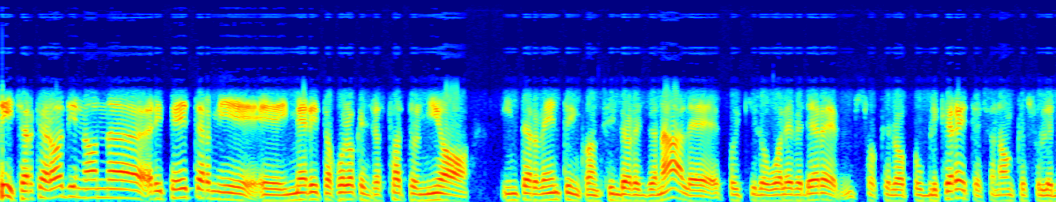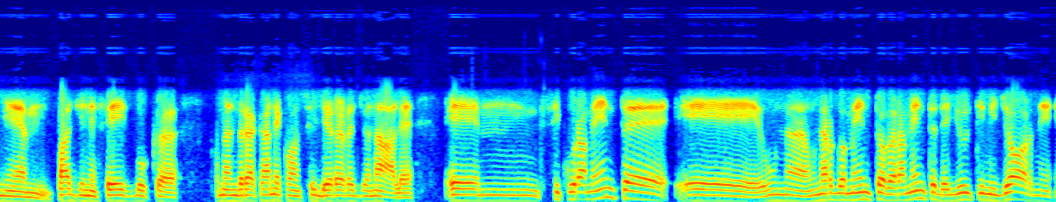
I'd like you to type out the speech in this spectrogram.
Sì, cercherò di non eh, ripetermi eh, in merito a quello che è già stato il mio intervento in Consiglio regionale, poi chi lo vuole vedere so che lo pubblicherete, se no anche sulle mie mm, pagine Facebook eh, come Andrea Cane consigliere regionale. E, mh, mm, sicuramente è un, un argomento veramente degli ultimi giorni,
